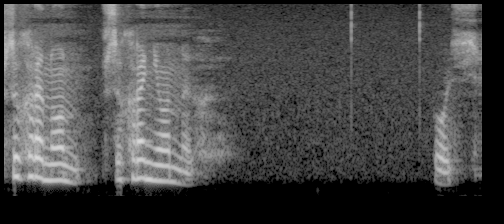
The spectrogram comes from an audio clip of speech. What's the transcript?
сохранен, сохраненных. Ось.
